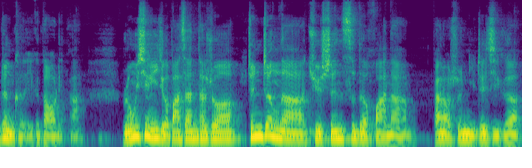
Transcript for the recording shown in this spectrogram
认可的一个道理啊。荣幸一九八三，他说，真正呢去深思的话呢，白老师，你这几个。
